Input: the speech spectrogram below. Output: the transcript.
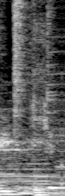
dreams.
